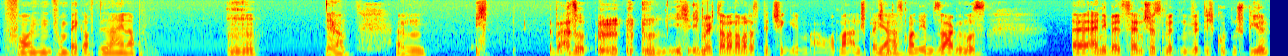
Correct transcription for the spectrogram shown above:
von, vom Back of the Lineup? Mhm. Ja, ähm, ich, also ich, ich möchte aber nochmal das Pitching eben auch mal ansprechen, ja. dass man eben sagen muss, äh, Annibal Sanchez mit einem wirklich guten Spiel,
